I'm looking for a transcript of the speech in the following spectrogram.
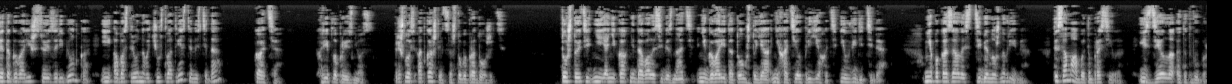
Ты это говоришь все из-за ребенка и обостренного чувства ответственности, да? Катя, хрипло произнес. Пришлось откашляться, чтобы продолжить. То, что эти дни я никак не давала себе знать, не говорит о том, что я не хотел приехать и увидеть тебя. Мне показалось, тебе нужно время. Ты сама об этом просила и сделала этот выбор.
